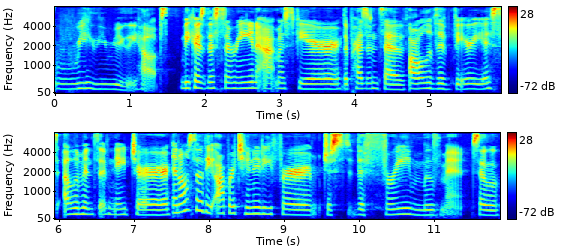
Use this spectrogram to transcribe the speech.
really, really helps because the serene atmosphere, the presence of all of the various elements of nature, and also the opportunity for just the free movement. So,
